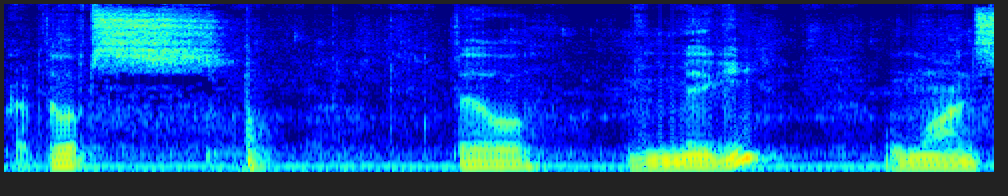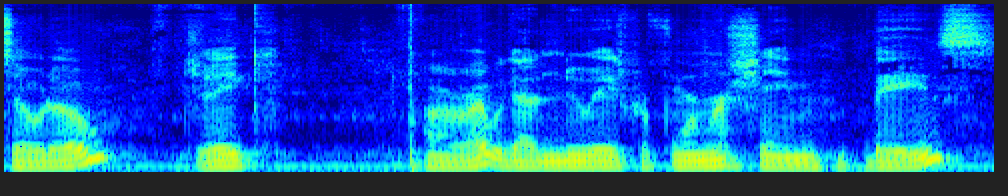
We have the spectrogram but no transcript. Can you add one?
Brett Phillips, Phil, Miggy, Juan Soto, Jake. All right, we got a new age performer, Shane Baz.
